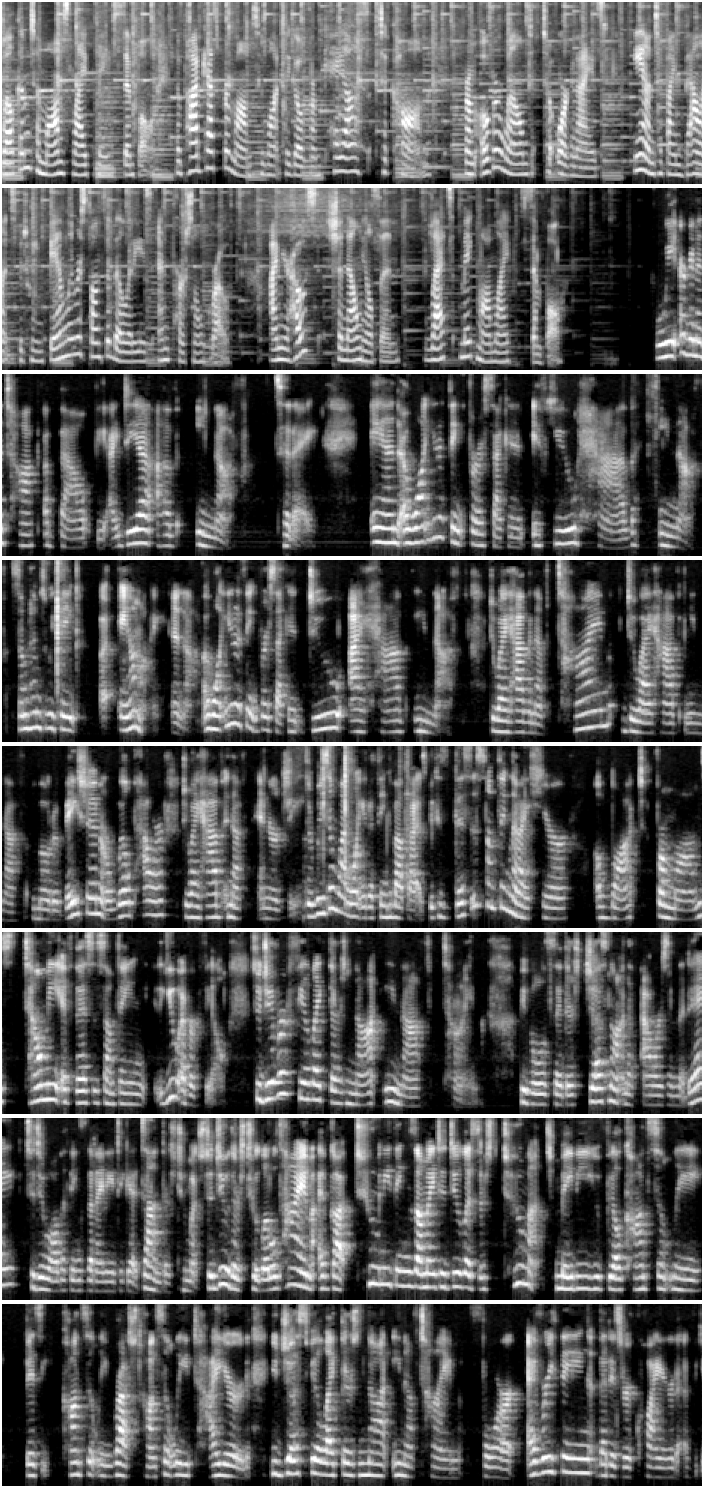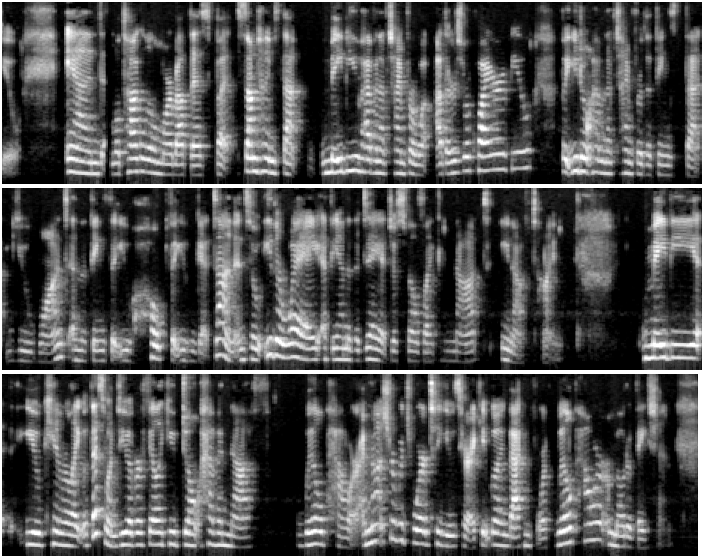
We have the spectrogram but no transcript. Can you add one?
Welcome to Mom's Life Made Simple, the podcast for moms who want to go from chaos to calm, from overwhelmed to organized, and to find balance between family responsibilities and personal growth. I'm your host, Chanelle Neilson. Let's make mom life simple. We are going to talk about the idea of enough today. And I want you to think for a second if you have enough. Sometimes we think, Uh, am I enough? I want you to think for a second do I have enough? Do I have enough time? Do I have enough motivation or willpower? Do I have enough energy? The reason why I want you to think about that is because this is something that I hear a lot from moms. Tell me if this is something you ever feel. So, do you ever feel like there's not enough time? People will say there's just not enough hours in the day to do all the things that I need to get done. There's too much to do. There's too little time. I've got too many things on my to do list. There's too much. Maybe you feel constantly busy, constantly rushed, constantly tired. You just feel like there's not enough time for everything that is required of you. And we'll talk a little more about this, but sometimes that maybe you have enough time for what others require of you, but you don't have enough time for the things that you want and the things that you hope that you can get done. And so, either way, at the end of the day, it just feels like not enough time. Maybe you can relate with this one. Do you ever feel like you don't have enough willpower. I'm not sure which word to use here. I keep going back and forth. Willpower or motivation.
